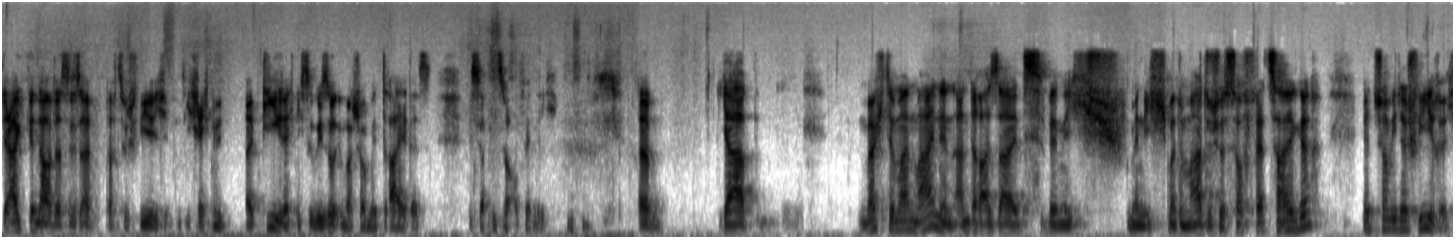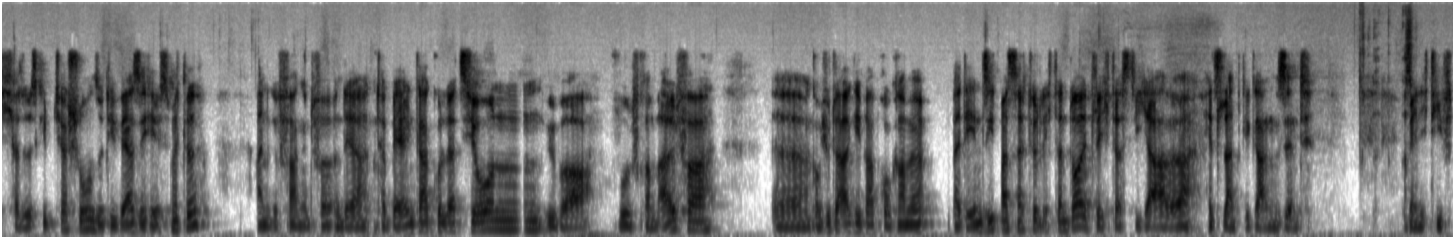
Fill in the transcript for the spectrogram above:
Ja, genau, das ist einfach zu schwierig. Ich rechne mit, bei Pi rechne ich sowieso immer schon mit 3. Das ist ja viel zu aufwendig. ähm, ja, möchte man meinen. Andererseits, wenn ich, wenn ich mathematische Software zeige, wird es schon wieder schwierig. Also es gibt ja schon so diverse Hilfsmittel, angefangen von der Tabellenkalkulation über Wolfram Alpha, äh, Computeralgebra-Programme. Bei denen sieht man es natürlich dann deutlich, dass die Jahre ins Land gegangen sind, wenn ich tief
